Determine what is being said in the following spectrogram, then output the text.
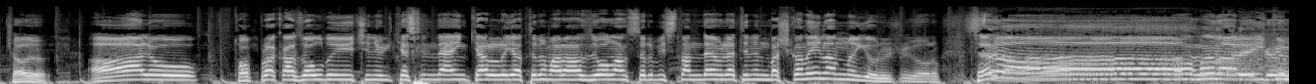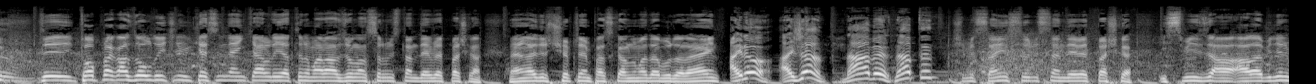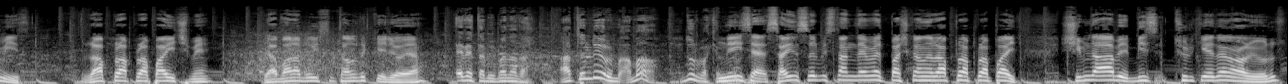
Çalıyor. Alo. Toprak az olduğu için ülkesinde en karlı yatırım arazi olan Sırbistan devletinin başkanıyla mı görüşüyorum? Selamun aleyküm. T- Toprak az olduğu için ülkesinde en karlı yatırım arazi olan Sırbistan devlet başkanı. Ben Kadir Çöpten Pascal Numa da burada lan. Alo Aycan ne haber ne yaptın? Şimdi Sayın Sırbistan Devlet Başkanı isminizi alabilir miyiz? Rap rap rapaiç mi? Ya bana bu isim tanıdık geliyor ya. Evet abi bana da. Hatırlıyorum ama dur bakalım. Neyse Sayın Sırbistan Devlet Başkanı Rap Rap Rapaiç. Şimdi abi biz Türkiye'den arıyoruz.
